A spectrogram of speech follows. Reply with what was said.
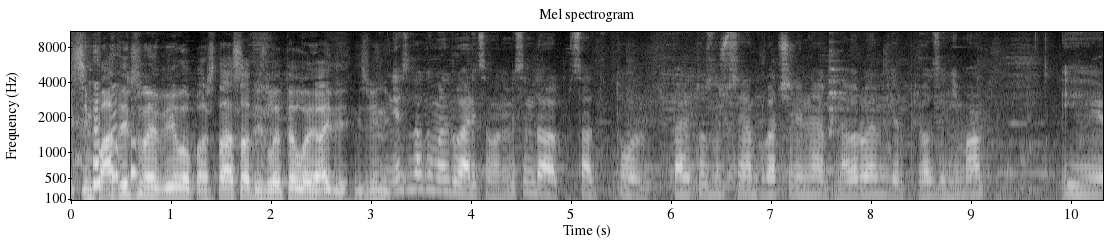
simpatično je bilo, pa šta sad izletelo je, ajde, izvini. Isto tako i mojim drugaricama. Mislim da sad to, da li je to zato što ja drugačija ili ne, ne verujem jer prilaze njima. I...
